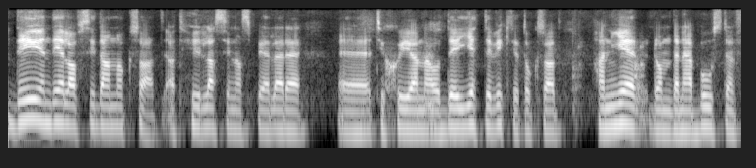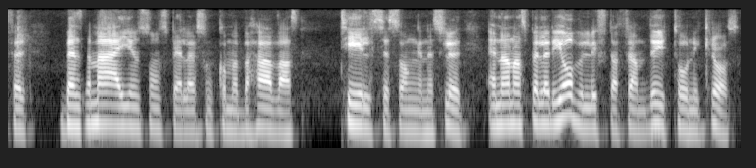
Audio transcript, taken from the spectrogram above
det är ju en del av Zidane också att, att hylla sina spelare eh, till skyarna och det är jätteviktigt också att han ger dem den här boosten för Benzema är ju en sån spelare som kommer behövas till säsongen är slut. En annan spelare jag vill lyfta fram det är Tony Kroos.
